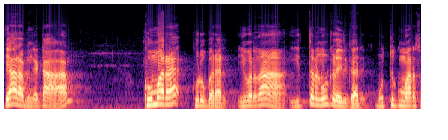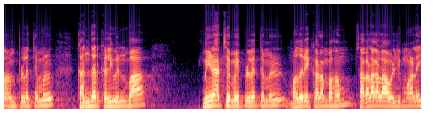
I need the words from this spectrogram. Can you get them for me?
யார் அப்படின்னு கேட்டால் குமர குருபரர். இவர் தான் இத்தனை நூல்கள் இருக்கார் முத்துக்குமாரசுவாமி பிள்ளைத்தமிழ் கந்தர் கழிவெண்பா மீனாட்சி அம்மை பிள்ளைத்தமிழ் மதுரை கலம்பகம் சகலகலா வள்ளிமாலை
